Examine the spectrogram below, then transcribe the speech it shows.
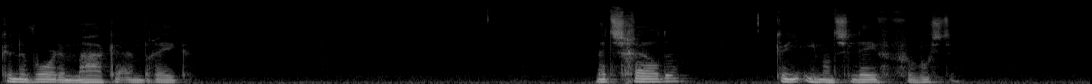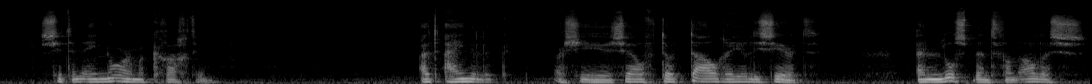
kunnen woorden maken en breken. Met schelden kun je iemands leven verwoesten. Er zit een enorme kracht in. Uiteindelijk, als je jezelf totaal realiseert en los bent van alles,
